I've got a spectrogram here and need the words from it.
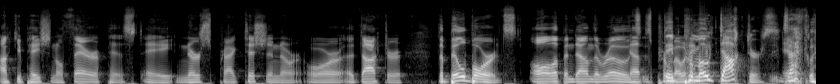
occupational therapist, a nurse practitioner or a doctor. The billboards all up and down the roads Yep. is They promote doctors. exactly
